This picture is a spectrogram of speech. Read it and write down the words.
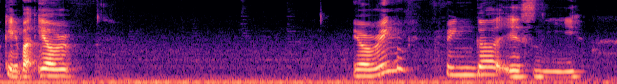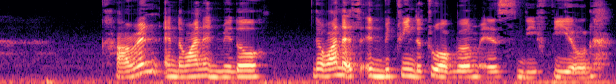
Okay but your your ring finger is the current and the one in middle the one that's in between the two of them is the field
